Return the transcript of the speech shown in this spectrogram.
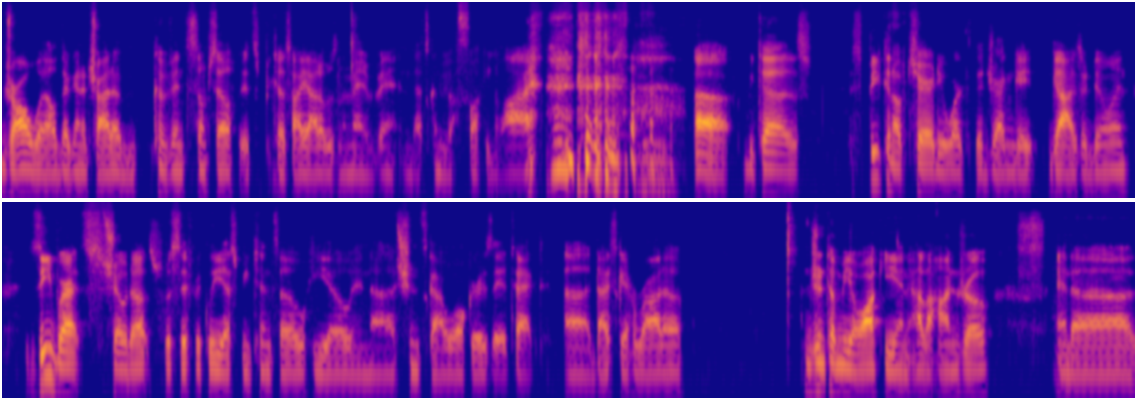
draw well, they're gonna try to convince themselves it's because Hayata was in the main event, and that's gonna be a fucking lie. uh, because speaking of charity work that Dragon Gate guys are doing, Z-Brats showed up specifically SB Tensou, Hio, and uh, Shun Skywalker as they attacked uh, Daisuke Harada, Junta Miyawaki, and Alejandro and uh,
